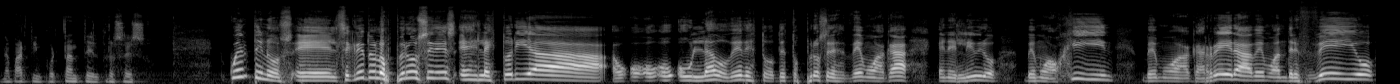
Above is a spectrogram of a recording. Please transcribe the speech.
una parte importante del proceso. Cuéntenos, el secreto de los próceres es la historia o, un lado de de estos próceres. Vemos acá en el libro, vemos a O'Higgins, vemos a Carrera, vemos a Andrés Bello,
